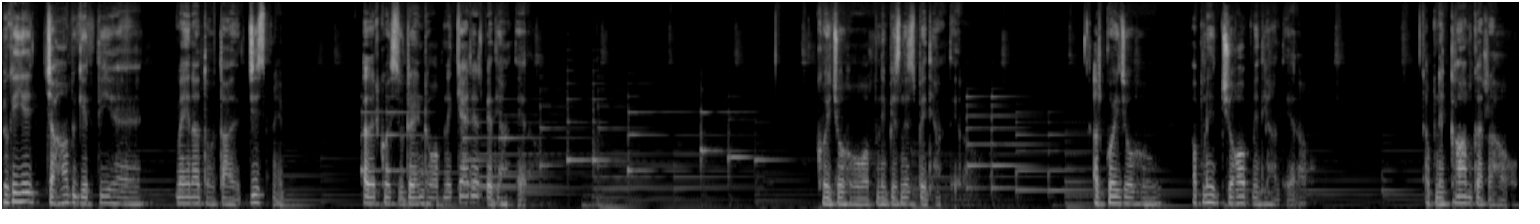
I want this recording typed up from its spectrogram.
क्योंकि ये जहाँ भी गिरती है, मेहनत होता है, जिसमें भी अगर कोई स्टूडेंट हो, अपने कैरियर पे ध्यान दे रहा कोई जो हो अपने बिज़नेस पे ध्यान दे रहा हो। और कोई जो हो अपने जॉब में ध्यान दे रहा हो। अपने काम कर रहा हो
